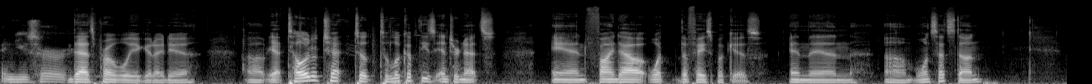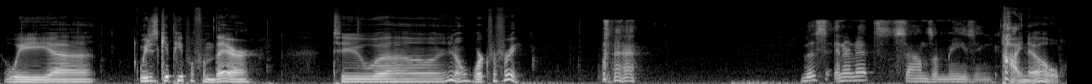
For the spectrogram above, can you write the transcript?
and use her. That's probably a good idea. Uh, yeah, tell her to check to, to look up these internets and find out what the Facebook is, and then um, once that's done, we uh, we just get people from there to uh, you know work for free. This internet sounds amazing. I know.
